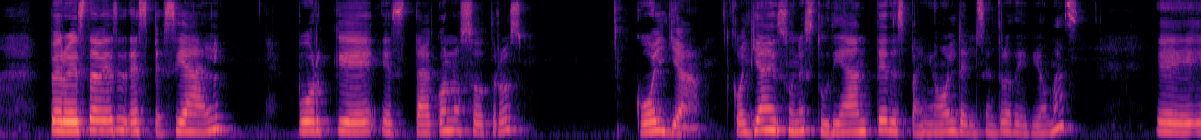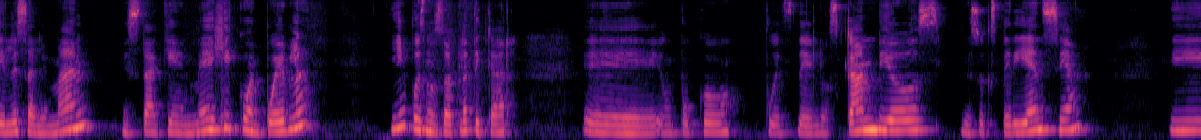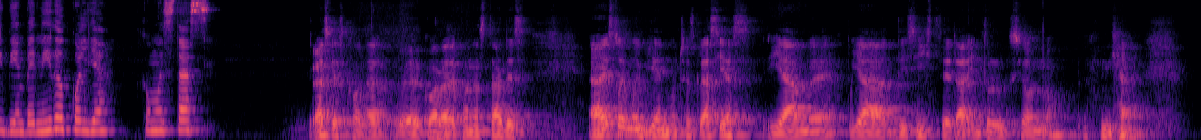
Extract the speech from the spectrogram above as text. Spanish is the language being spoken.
pero esta vez es especial porque está con nosotros Kolya. Kolya es un estudiante de español del Centro de Idiomas. Eh, él es alemán, está aquí en México, en Puebla, y pues nos va a platicar eh, un poco pues de los cambios, de su experiencia. Y bienvenido, Kolya. ¿Cómo estás? Gracias, Cora. Eh, Buenas tardes. Ah, estoy muy bien, muchas gracias. Ya, me, ya dijiste la introducción, ¿no? ya.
